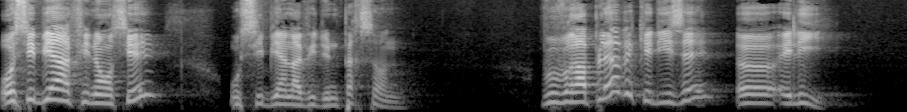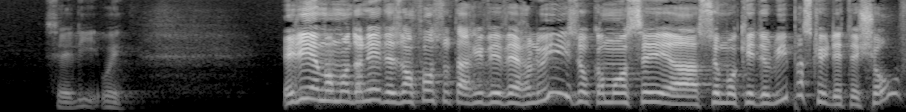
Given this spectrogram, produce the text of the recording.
Aussi bien financier, aussi bien la vie d'une personne. Vous vous rappelez avec Élisée, euh, Élie? C'est Élie, oui. Élie, à un moment donné, des enfants sont arrivés vers lui, ils ont commencé à se moquer de lui parce qu'il était chauve.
